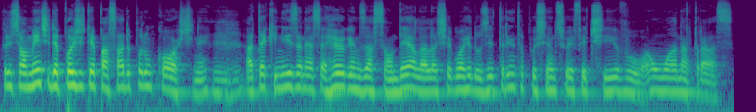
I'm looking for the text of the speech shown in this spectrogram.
principalmente depois de ter passado por um corte. Né? Uhum. A Tecnisa, nessa reorganização dela, ela chegou a reduzir 30% do seu efetivo há um ano atrás.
